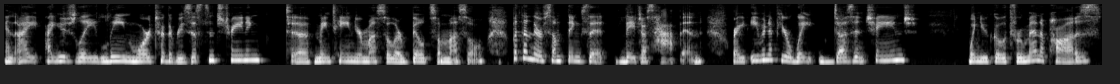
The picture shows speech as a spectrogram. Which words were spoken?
And I, I usually lean more to the resistance training to maintain your muscle or build some muscle. But then there are some things that they just happen, right? Even if your weight doesn't change, when you go through menopause,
